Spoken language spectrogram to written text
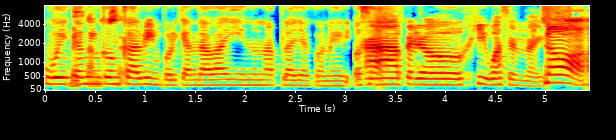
Güey, también con. Calvin, porque andaba ahí en una playa con él. O sea, Ah, pero he wasn't nice. No,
